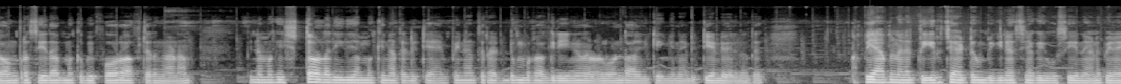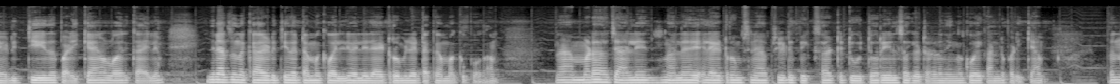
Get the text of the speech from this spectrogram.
ലോങ് പ്രസ് ചെയ്താൽ നമുക്ക് ബിഫോറും ആഫ്റ്ററും കാണാം. പിന്നെ നമുക്ക് ഇഷ്ടമുള്ള രീതിയിൽ നമുക്ക് ഇതിനകത്ത് എഡിറ്റ് ചെയ്യാം. പിന്നെ അത് റെഡും ഗ്രീനും ഉള്ളതുകൊണ്ടാണ് എനിക്ക് ഇങ്ങനെ എഡിറ്റ് ചെയ്യേണ്ടി വരുന്നത്. അപ്പോൾ ഈ ആപ്പ് നല്ല തീർച്ചയായിട്ടും ബിഗിനേഴ്സിനൊക്കെ യൂസ് ചെയ്യുന്നതാണ്. പിന്നെ എഡിറ്റ് ചെയ്ത് പഠിക്കാനുള്ളവർക്കായാലും ഇതിനകത്ത് നിന്നൊക്കെ എഡിറ്റ് ചെയ്തിട്ട് നമുക്ക് വലിയ വലിയ ലൈറ്റ് റൂമിലായിട്ടൊക്കെ നമുക്ക് പോകാം. നമ്മുടെ ചാനലിൽ നല്ല ലൈറ്റ് റൂം സ്നാപ്സീഡ് ഫിക്സായിട്ട് ട്യൂട്ടോറിയൽസ് ഒക്കെ ഇട്ടിട്ടുണ്ട്. നിങ്ങൾക്ക് പോയി കണ്ട് പഠിക്കാം. അപ്പം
